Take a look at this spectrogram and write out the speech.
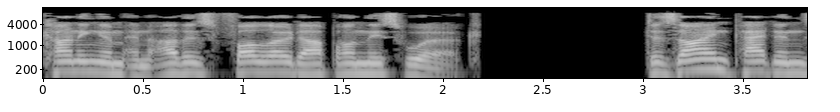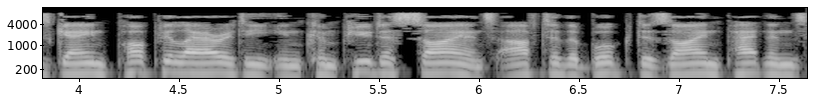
Cunningham and others followed up on this work. Design patterns gained popularity in computer science after the book Design Patterns,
